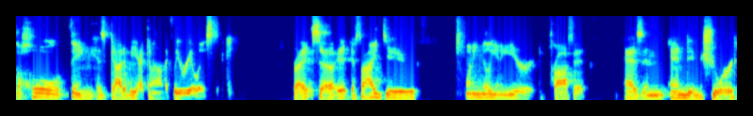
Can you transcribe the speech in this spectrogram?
the whole thing has got to be economically realistic, right? So if I do 20 million a year in profit as an end insured,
